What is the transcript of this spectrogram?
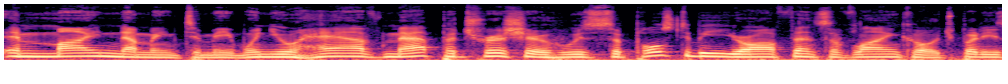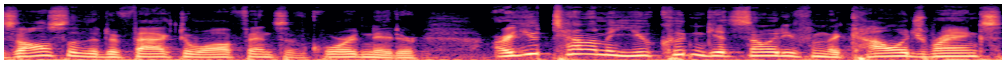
mind numbing to me when you have Matt Patricia who is supposed to be your offensive line coach but he's also the de facto offensive coordinator. Are you telling me you couldn't get somebody from the college ranks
